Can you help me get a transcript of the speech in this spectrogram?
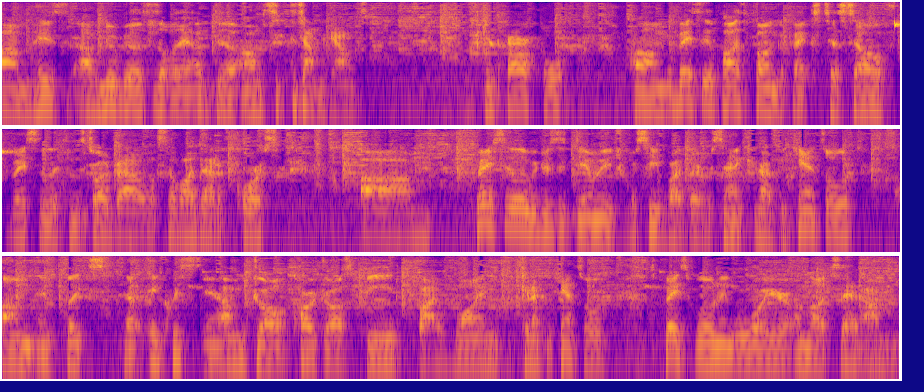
Um, his uh, new abilities over there up to um, 60 timer counts. It's powerful. Um, basically applies the following effects to self, basically from the start of battle and stuff like that, of course. Um, basically reduces damage received by 30%, cannot be cancelled, um, inflicts, uh, increases um, draw, card draw speed by 1, cannot be cancelled. Space Wielding Warrior unlocks at, um,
